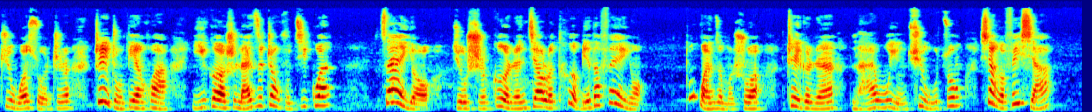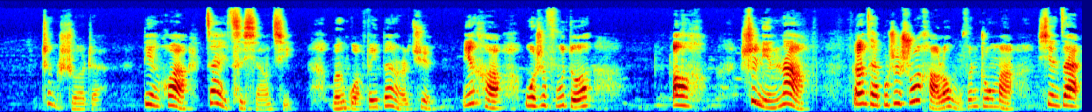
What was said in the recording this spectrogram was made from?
据我所知，这种电话一个是来自政府机关，再有就是个人交了特别的费用。不管怎么说，这个人来无影去无踪，像个飞侠。”正说着。电话再次响起，文果飞奔而去。“您好，我是福德。”“哦，是您呐！刚才不是说好了五分钟吗？现在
